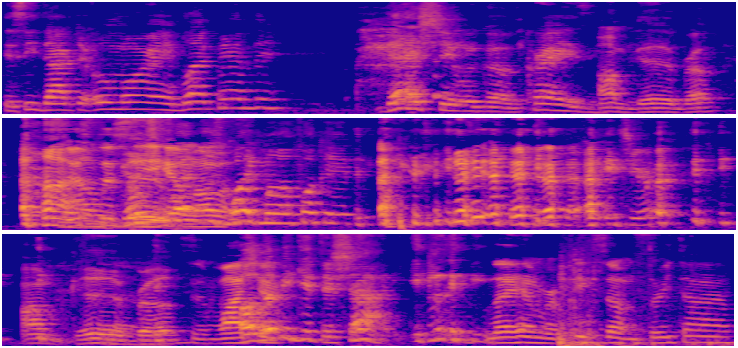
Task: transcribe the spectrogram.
To see Dr. Umar in Black Panther, that shit would go crazy. I'm good, bro. Just to Don't see you him let this on. white motherfucker. I'm good, bro. Watch oh, him. let me get the shot. Let him repeat something three times.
